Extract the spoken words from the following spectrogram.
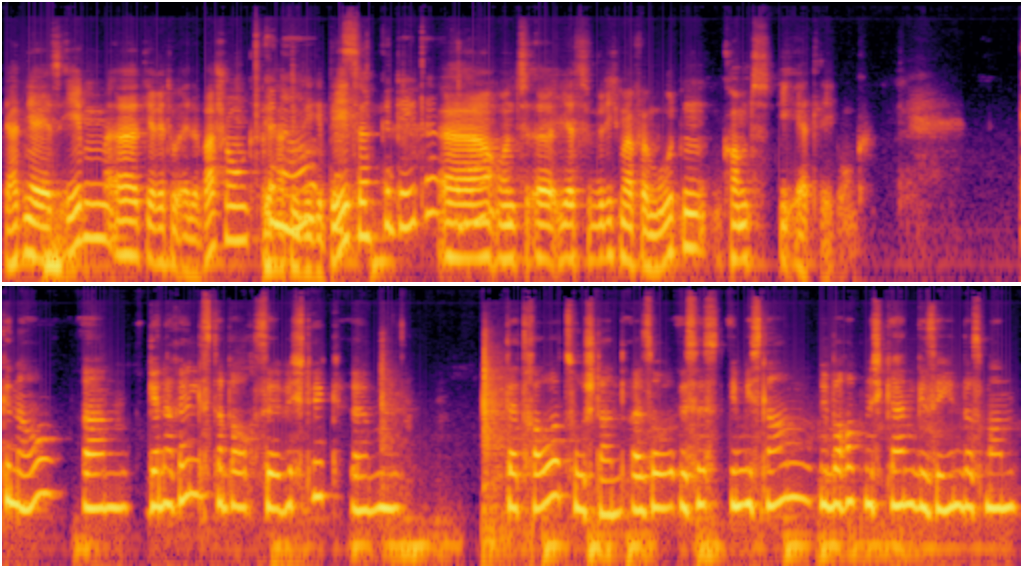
Wir hatten ja jetzt eben äh, die rituelle Waschung, wir genau, hatten die Gebete. Gebete. Äh, genau. Und äh, jetzt würde ich mal vermuten, kommt die Erdlegung. Genau. Ähm, generell ist aber auch sehr wichtig ähm, der Trauerzustand. Also es ist im Islam überhaupt nicht gern gesehen, dass man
